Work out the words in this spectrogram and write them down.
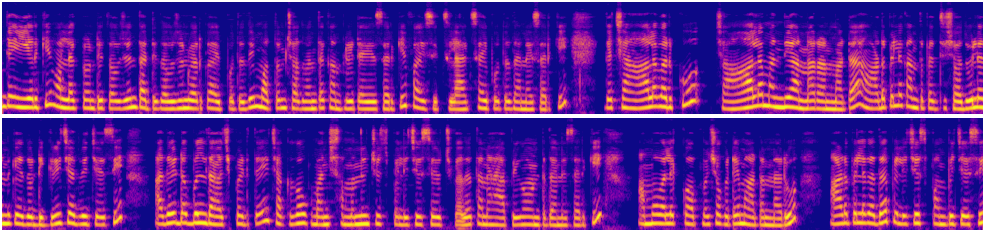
ఇంకా ఇయర్కి one lakh twenty thousand thirty thousand వరకు అయిపోతుంది. మొత్తం చదువంతా కంప్లీట్ అయ్యేసరికి ఫైవ్ సిక్స్ ల్యాక్స్ అయిపోతుంది అనేసరికి ఇంకా చాలా వరకు చాలా మంది అన్నారనమాట ఆడపిల్లకి అంత పెద్ద చదువులు ఎందుకు ఏదో డిగ్రీ చదివించేసి అదే డబ్బులు దాచిపెడితే చక్కగా ఒక మంచి సంబంధం చూసి పెళ్ళి చేసేయచ్చు కదా తను హ్యాపీగా ఉంటుంది అనేసరికి అమ్మ వాళ్ళకి కోపం వచ్చి ఒకటే మాట అన్నారు ఆడపిల్ల కదా పెళ్ళి చేసి పంపించేసి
